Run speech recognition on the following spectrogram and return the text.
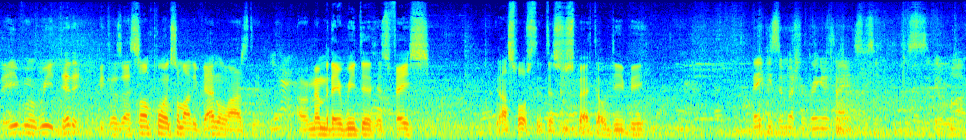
They even redid it because at some point somebody vandalized it. Yeah. I remember they redid his face. You're not supposed to disrespect ODB. Thank you so much for bringing it tonight. This is a, this is a good walk.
